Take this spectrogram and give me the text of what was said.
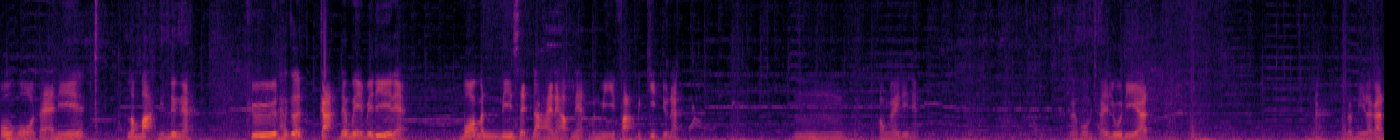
โอ้โห แต่อันนี้ลำบากนิดนึงนะ คือถ้าเกิดกะเดเมจไม่ดีเนี่ย บอสมันรีเซ็ตได้นะครับเนี่ย มันมีฝาวิกิตอยู่นะ อืม เอาไงดีเนี่ยแล้วผมใช้ลูเดียสอะแบบนี้แล้วกัน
